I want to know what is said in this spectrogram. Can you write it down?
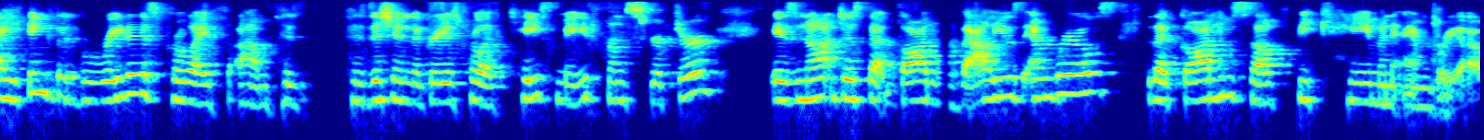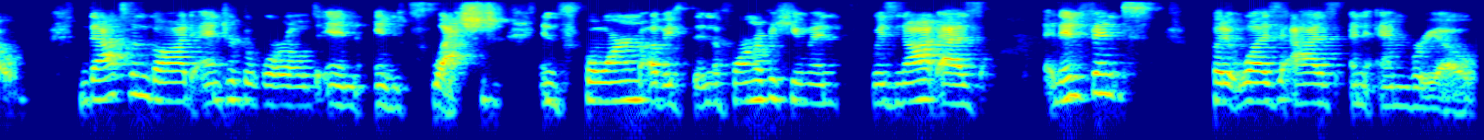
I think the greatest pro life um, position, the greatest pro life case made from scripture is not just that God values embryos, but that God himself became an embryo. That's when God entered the world in, in flesh, in form of a, in the form of a human, was not as an infant, but it was as an embryo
